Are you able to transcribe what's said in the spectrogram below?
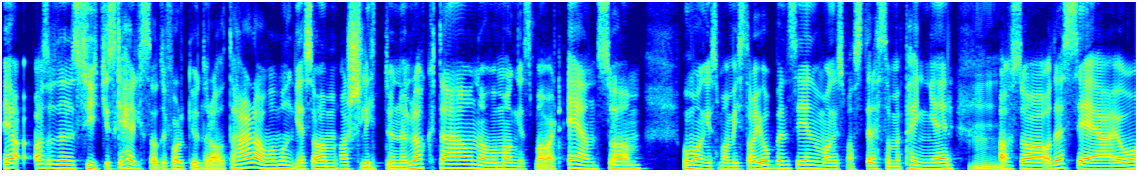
ja, altså den psykiske helsa til folk under alt det her, da, hvor mange som har slitt under lockdown, og hvor mange som har vært ensom, hvor mange som har mista jobben sin, hvor mange som har stressa med penger. Mm. Altså, og det ser jeg jo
